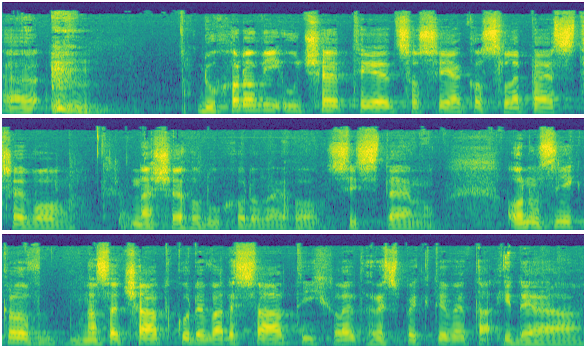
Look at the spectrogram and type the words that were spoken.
Eh, důchodový účet je cosi jako slepé střevo našeho důchodového systému. On vznikl v, na začátku 90. let, respektive ta idea,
